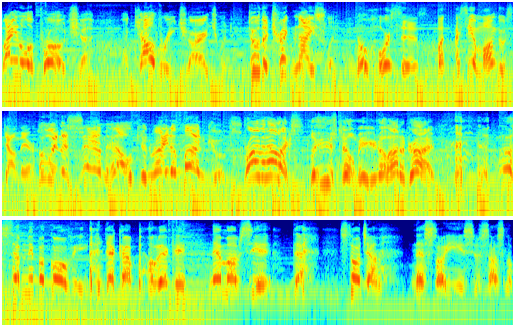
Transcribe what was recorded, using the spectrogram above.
final approach. Uh, a cavalry charge would do the trick nicely. No horses, but I see a mongoose down there. Who in the Sam hell can ride a mongoose? Private Alex, please tell me you know how to drive. No sem bogovi. Deka nemam si... De... Ne stoji Isus zasno.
